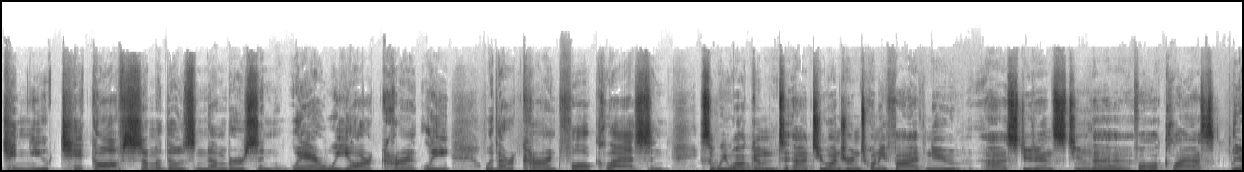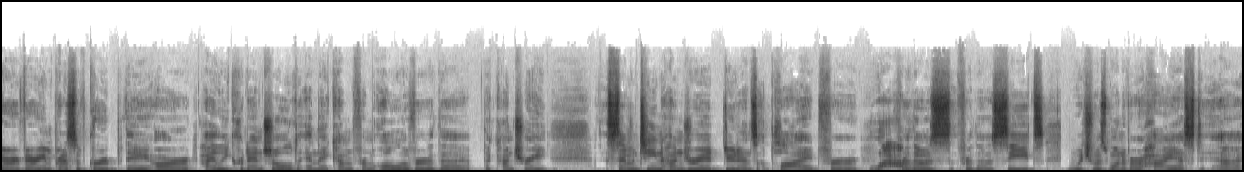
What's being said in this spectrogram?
Can you tick off some of those numbers and where we are currently with our current fall class? And So we welcomed uh, 225 new uh, students to the fall class. They are a very impressive group. They are highly credentialed and they come from all over the, the country. 1,700 students applied for Wow. for those for those seats, which was one of our highest uh,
